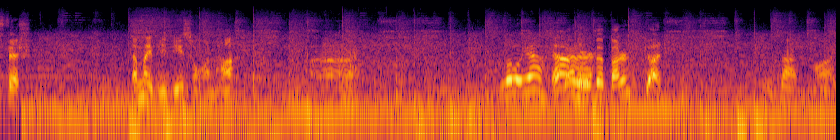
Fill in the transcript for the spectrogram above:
a fish. That might be a decent one, huh? Uh, a little, yeah. Yeah, better. a little bit better. Good. It's not much.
